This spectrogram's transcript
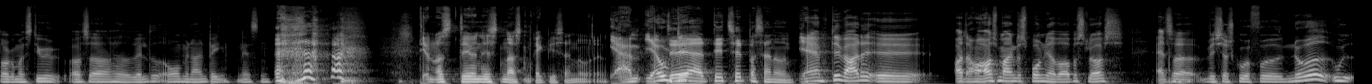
drukket mig stiv, og så havde væltet over min egen ben næsten. Det er, jo også, det er jo næsten også den rigtige sandhed. vel? ja, ja, jo, Det, er, det er tæt på sandheden. Ja, det var det. Øh, og der var også mange, der spurgte, om jeg havde været oppe og slås. Altså, hvis jeg skulle have fået noget ud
